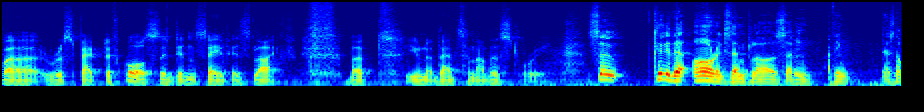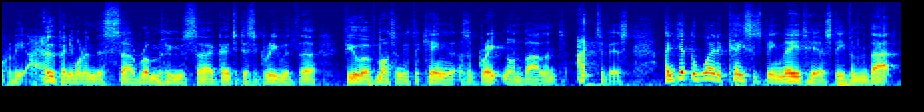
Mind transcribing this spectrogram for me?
uh, respect. Of course, it didn't save his life, but, you know, that's another story. So clearly there are exemplars. I mean, I think there's not going to be, I hope, anyone in this uh, room who's uh, going to disagree with the view of Martin Luther King as a great nonviolent activist. And yet, the wider case is being made here, Steven, that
